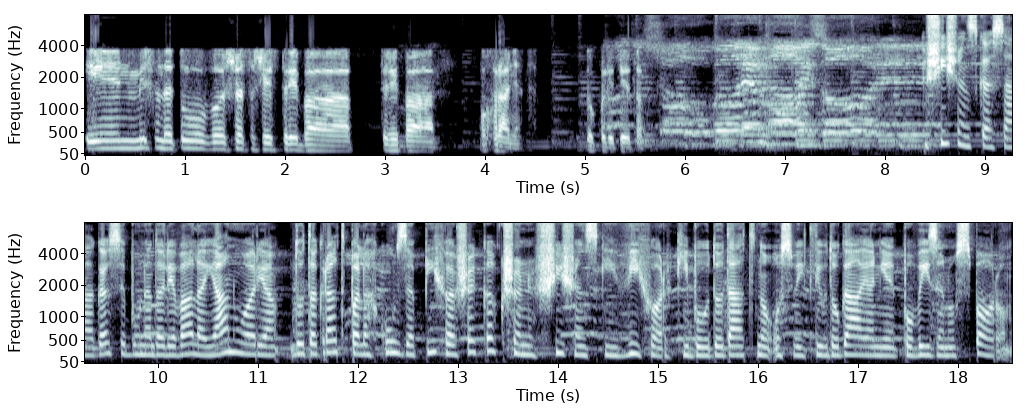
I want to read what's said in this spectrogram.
In mislim, da je to v 6-6 treba, treba ohranjati, to kvaliteto. Šišenska saga se bo nadaljevala januarja, do takrat pa lahko zapiha še kakšen šišenski vihor, ki bo dodatno osvetlil dogajanje povezano s sporom.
